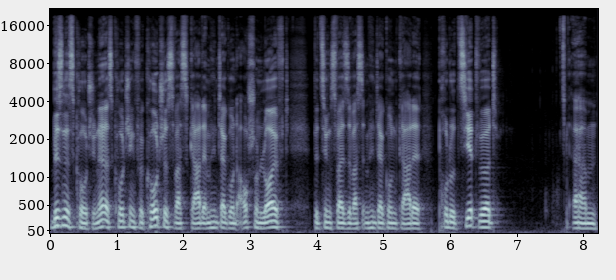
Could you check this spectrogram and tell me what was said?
Business Coaching, ne, das Coaching für Coaches, was gerade im Hintergrund auch schon läuft, beziehungsweise was im Hintergrund gerade produziert wird. Ähm,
